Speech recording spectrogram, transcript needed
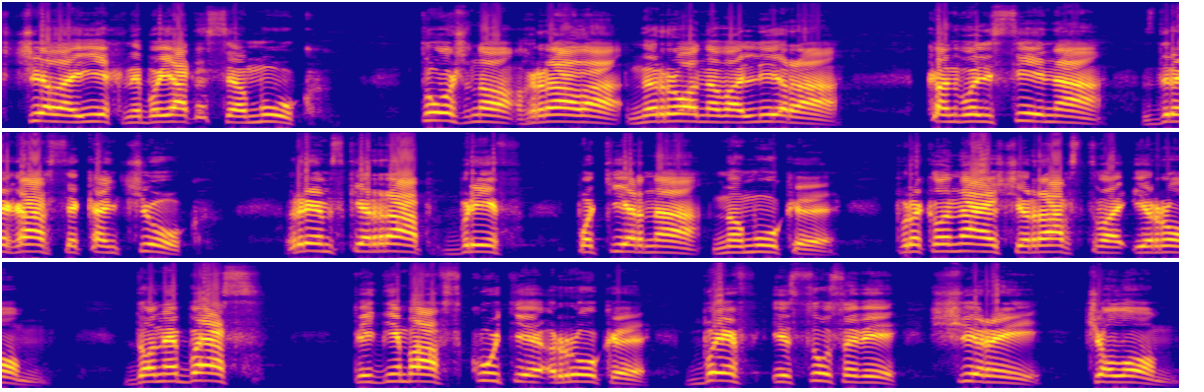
вчила їх не боятися мук. Тужно грала Неронова ліра, конвульсійно здригався канчук. Римський раб брів покірно на муки, проклинаючи рабство і ром. До небес піднімав скуті руки, бив Ісусові щирий чолом.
